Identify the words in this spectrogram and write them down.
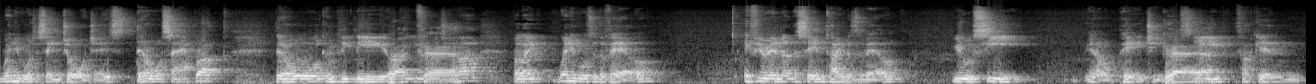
when you go to St George's, they're all separate. They're all completely away Right, from each other. But like when you go to the Vale, if you're in at the same time as the Vale, you'll see, you know, Page, you'll Yeah, see fucking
